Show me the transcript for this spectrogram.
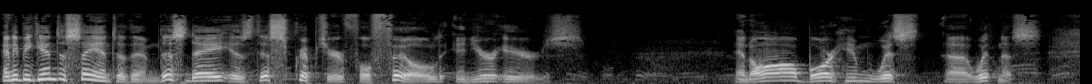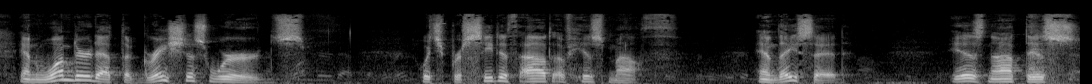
And he began to say unto them, This day is this scripture fulfilled in your ears. And all bore him wis- uh, witness, and wondered at the gracious words which proceedeth out of his mouth. And they said, is not this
